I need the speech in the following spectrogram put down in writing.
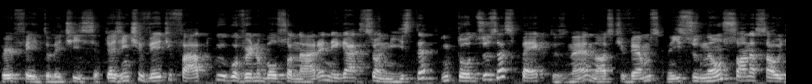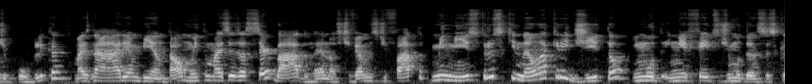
Perfeito, Letícia. Que a gente vê de fato que o governo Bolsonaro é negacionista em todos os aspectos, né? Nós tivemos isso não só na saúde pública, mas na área ambiental muito mais exacerbado, né? Nós tivemos de fato ministros que não acreditam em, em efeitos de mudanças climáticas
